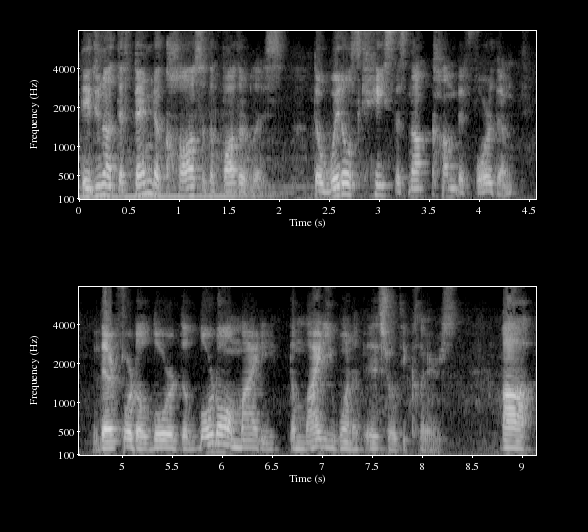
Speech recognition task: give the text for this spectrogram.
They do not defend the cause of the fatherless. The widow's case does not come before them. Therefore, the Lord, the Lord Almighty, the mighty one of Israel declares, Ah,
